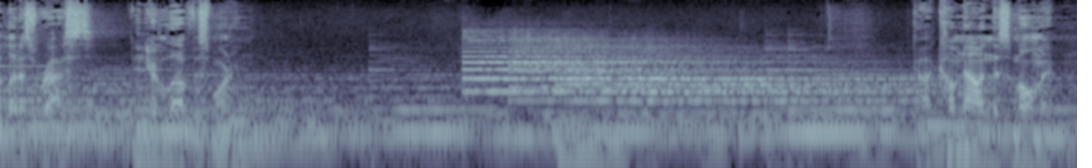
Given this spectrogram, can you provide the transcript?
God, let us rest in your love this morning. God, come now in this moment.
